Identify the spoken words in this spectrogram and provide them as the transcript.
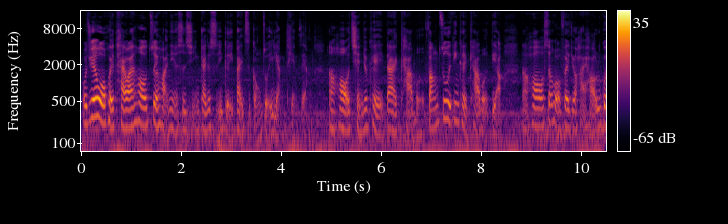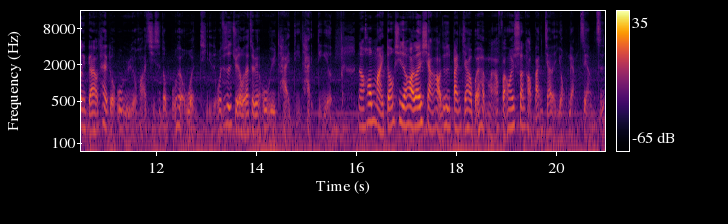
我觉得我回台湾后最怀念的事情，应该就是一个礼拜只工作一两天这样。然后钱就可以带 cover，房租一定可以 cover 掉，然后生活费就还好。如果你不要有太多物欲的话，其实都不会有问题的。我就是觉得我在这边物欲太低太低了。然后买东西的话，都会想好就是搬家会不会很麻烦，会算好搬家的用量这样子。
